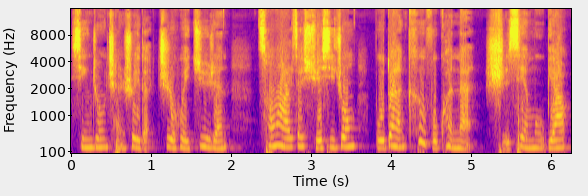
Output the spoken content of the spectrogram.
心中沉睡的智慧巨人，从而在学习中不断克服困难，实现目标。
